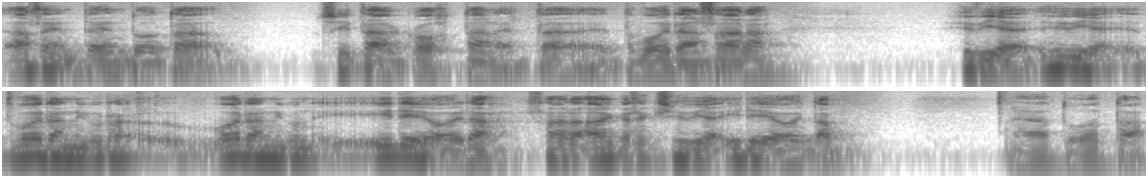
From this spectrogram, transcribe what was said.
asenteen tuota, sitä kohtaan, että, että voidaan saada hyviä, hyviä että voidaan, niin kuin, voidaan niin kuin ideoida, saada aikaiseksi hyviä ideoita ää, tuota,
